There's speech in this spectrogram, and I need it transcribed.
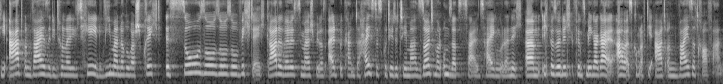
Die Art und und Weise, die Tonalität, wie man darüber spricht, ist so, so, so, so wichtig. Gerade wenn wir zum Beispiel das altbekannte, heiß diskutierte Thema, sollte man Umsatzzahlen zeigen oder nicht. Ähm, ich persönlich finde es mega geil, aber es kommt auf die Art und Weise drauf an.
